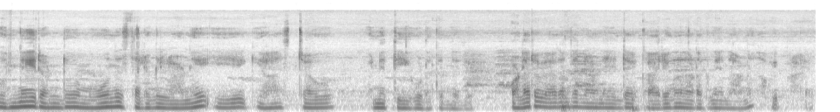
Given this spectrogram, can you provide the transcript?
ഒന്ന് രണ്ട് മൂന്ന് സ്ഥലങ്ങളിലാണ് ഈ ഗ്യാസ് സ്റ്റൗവിന് തീ കൊടുക്കുന്നത്. വളരെ വേഗം തന്നെയാണ് ഇതിന്റെ കാര്യങ്ങൾ നടക്കുന്നതെന്നാണ് അഭിപ്രായം.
